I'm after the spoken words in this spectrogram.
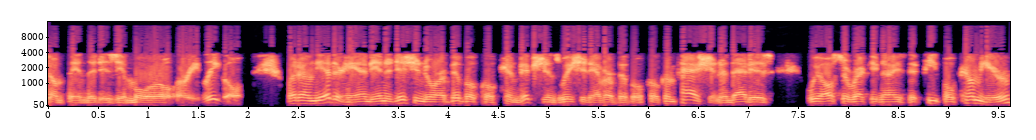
something that is immoral or illegal. But on the other hand, in addition to our biblical convictions, we should have our biblical compassion. And that is, We also recognize that people come here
